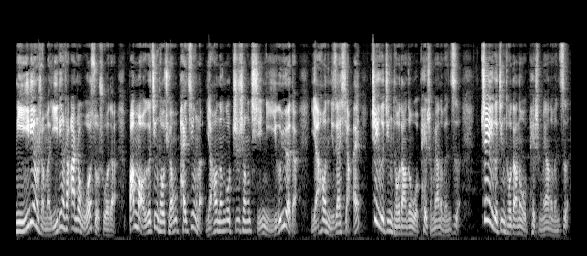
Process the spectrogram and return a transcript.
你一定什么？一定是按照我所说的，把某个镜头全部拍净了，然后能够支撑起你一个月的。然后呢，你再想，哎，这个镜头当中我配什么样的文字？这个镜头当中我配什么样的文字？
